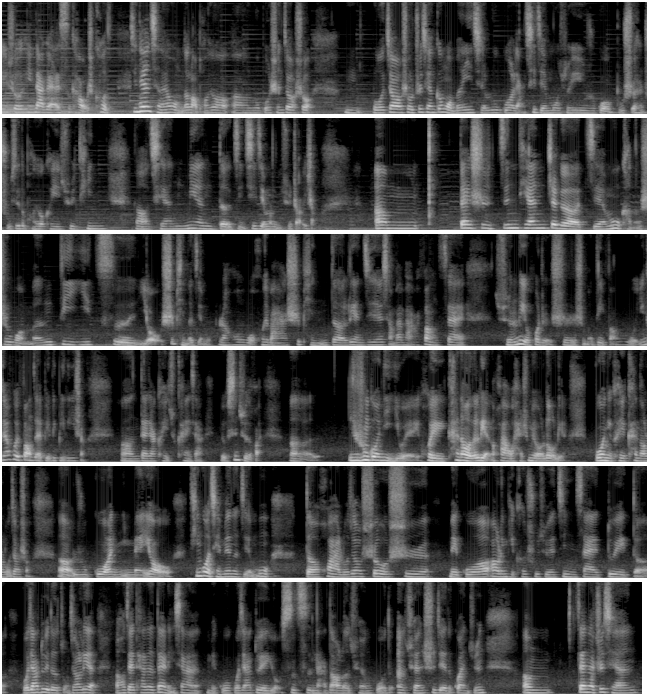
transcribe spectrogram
欢迎收听大概思考，我是扣子。今天请来我们的老朋友，嗯，罗伯生教授。嗯，罗教授之前跟我们一起录过两期节目，所以如果不是很熟悉的朋友，可以去听，呃，前面的几期节目你去找一找。嗯，但是今天这个节目可能是我们第一次有视频的节目，然后我会把视频的链接想办法放在群里或者是什么地方，我应该会放在哔哩哔哩上，嗯，大家可以去看一下，有兴趣的话，呃。如果你以为会看到我的脸的话，我还是没有露脸。不过你可以看到罗教授。呃，如果你没有听过前面的节目的话，罗教授是美国奥林匹克数学竞赛队的国家队的总教练。然后在他的带领下，美国国家队有四次拿到了全国的呃全世界的冠军。嗯，在那之前，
